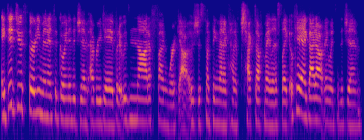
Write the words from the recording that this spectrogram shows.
I did do 30 minutes of going to the gym every day, but it was not a fun workout. It was just something that I kind of checked off my list. Like, okay, I got out and I went to the gym.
